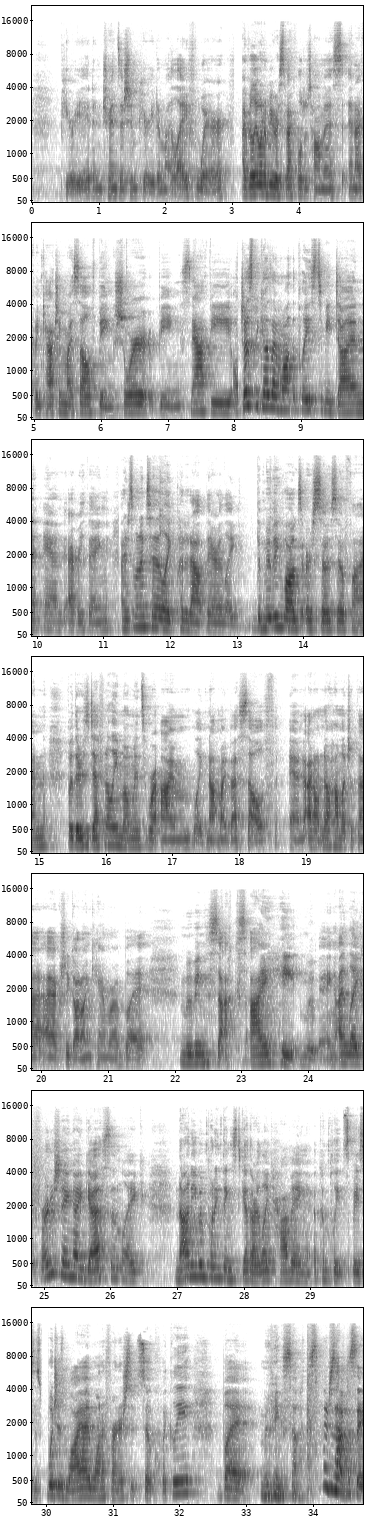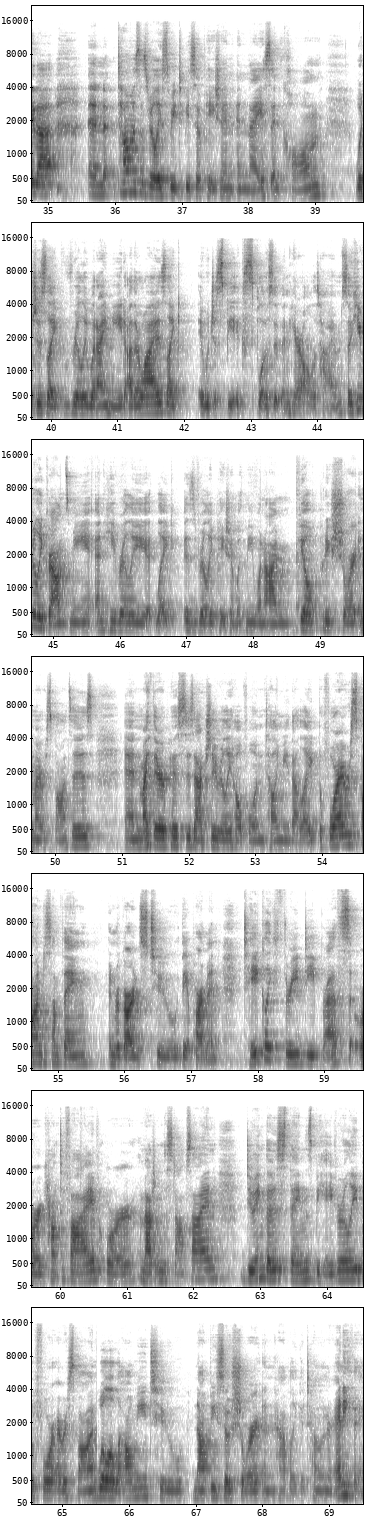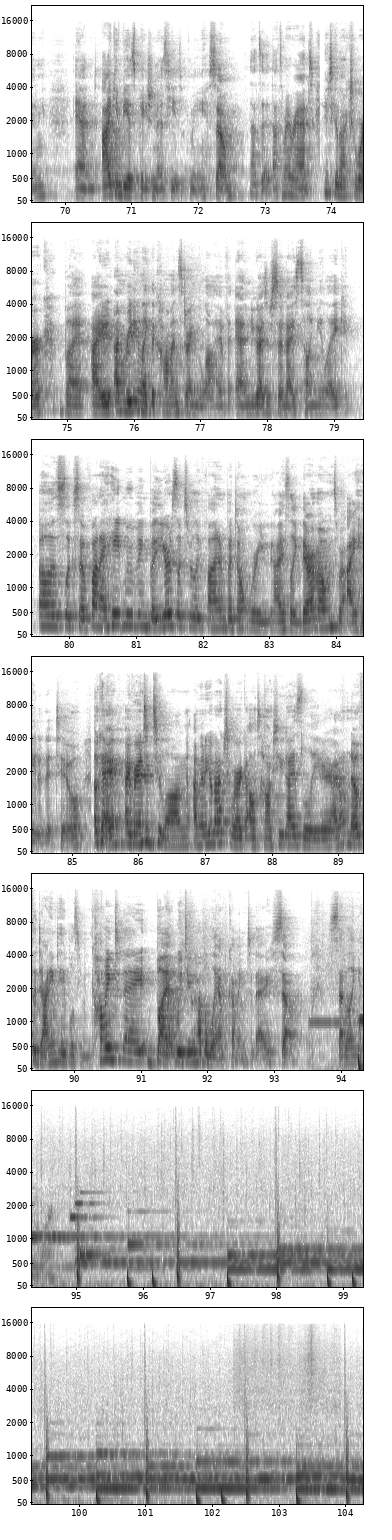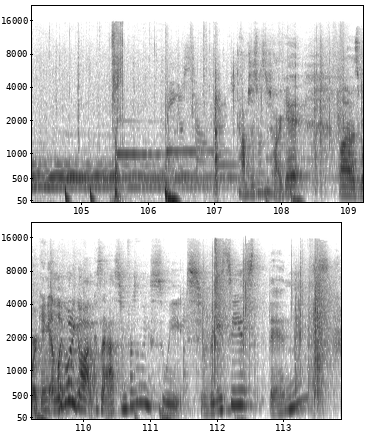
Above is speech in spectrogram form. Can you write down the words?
period and transition period in my life where I really want to be respectful to Thomas and I've been catching myself being short, being snappy, just because I want the place to be done and everything. I just wanted to like put it out there like the moving vlogs are so so fun, but there's definitely moments where I'm like not my best self and I don't know how much of that I actually got on camera, but moving sucks. I hate moving. I like furnishing, I guess, and like not even putting things together. I like having a complete spaces, which is why I want to furnish it so quickly, but moving sucks. I just have to say that. And Thomas is really sweet to be so patient and nice and calm, which is like really what I need. Otherwise, like it would just be explosive in here all the time. So he really grounds me and he really like is really patient with me when I'm feel pretty short in my responses. And my therapist is actually really helpful in telling me that like before I respond to something in regards to the apartment, take like three deep breaths or count to five or imagine the stop sign. Doing those things behaviorally before I respond will allow me to not be so short and have like a tone or anything. And I can be as patient as he is with me. So that's it. That's my rant. I need to go back to work, but I, I'm reading like the comments during the live, and you guys are so nice telling me like, oh, this looks so fun. I hate moving, but yours looks really fun. But don't worry, you guys. Like, there are moments where I hated it too. Okay, I ranted too long. I'm gonna go back to work. I'll talk to you guys later. I don't know if the dining table is even coming today, but we do have a lamp coming today. So, settling in more. Tom just went to Target while I was working and look at what he got because I asked him for something sweet. Reese's Thins.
